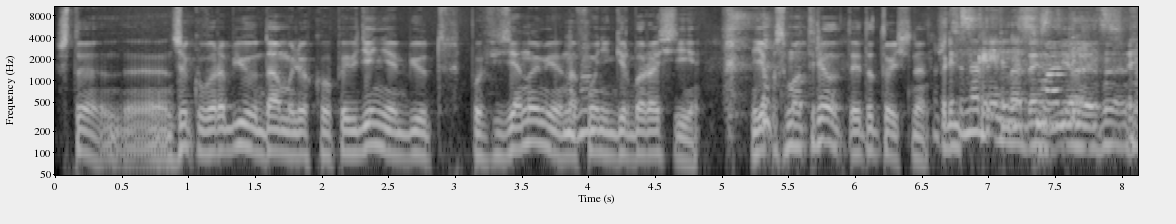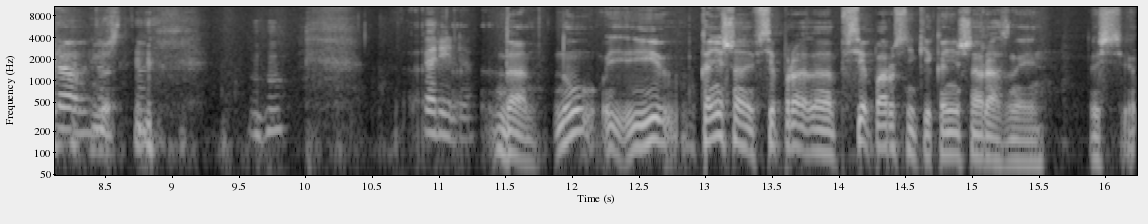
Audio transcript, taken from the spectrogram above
что э, Джеку Воробью дамы легкого поведения бьют по физиономии на фоне герба России. Я посмотрел, это, это точно. Принтскрин надо пересмотреть, сделать. правда, что- Мгм. Карелия. Да, ну и, конечно, все, э, все парусники, конечно, разные. То есть э,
